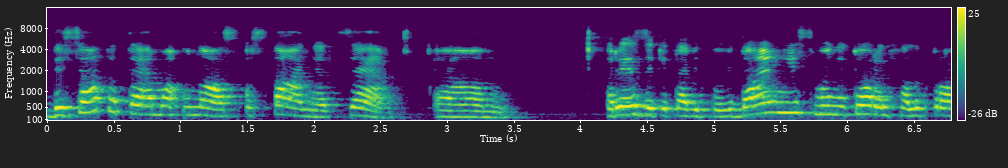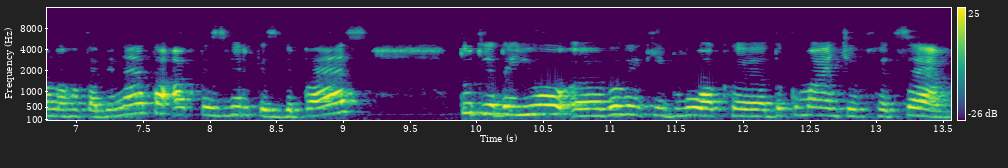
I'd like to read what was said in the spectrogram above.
Десята тема у нас остання це. ем, Ризики та відповідальність, моніторинг електронного кабінета, акти звірки з ДПС. Тут я даю е, великий блок е, документів. Це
